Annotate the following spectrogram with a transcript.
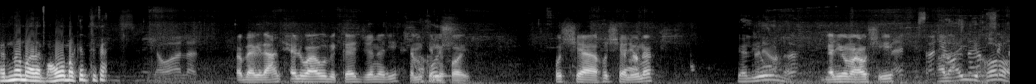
انما ما هو ما كانش في يا ولد. طب يا جدعان حلوة قوي بالكايت جانا دي. إحنا ممكن. نفايت خش يا خش يا ليونا يا ليونا ده اليوم معهوش إيه؟ ماشي، على أمسك، خرا.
